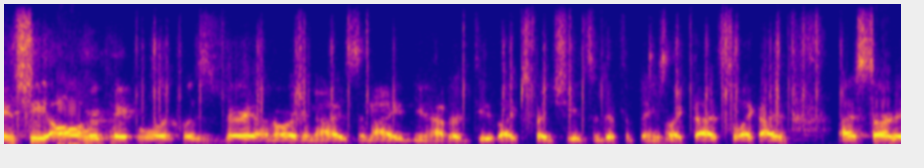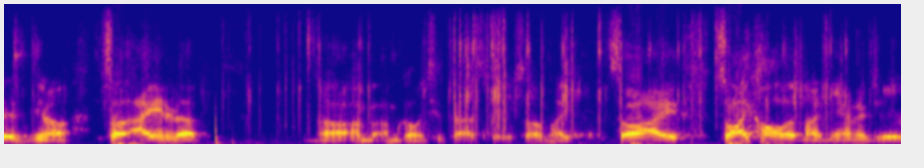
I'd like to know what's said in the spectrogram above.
and she all her paperwork was very unorganized and i knew how to do like spreadsheets and different things like that. So like i i started you know so i ended up uh, I'm, I'm going too fast here. So i'm like so i so i call up my manager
